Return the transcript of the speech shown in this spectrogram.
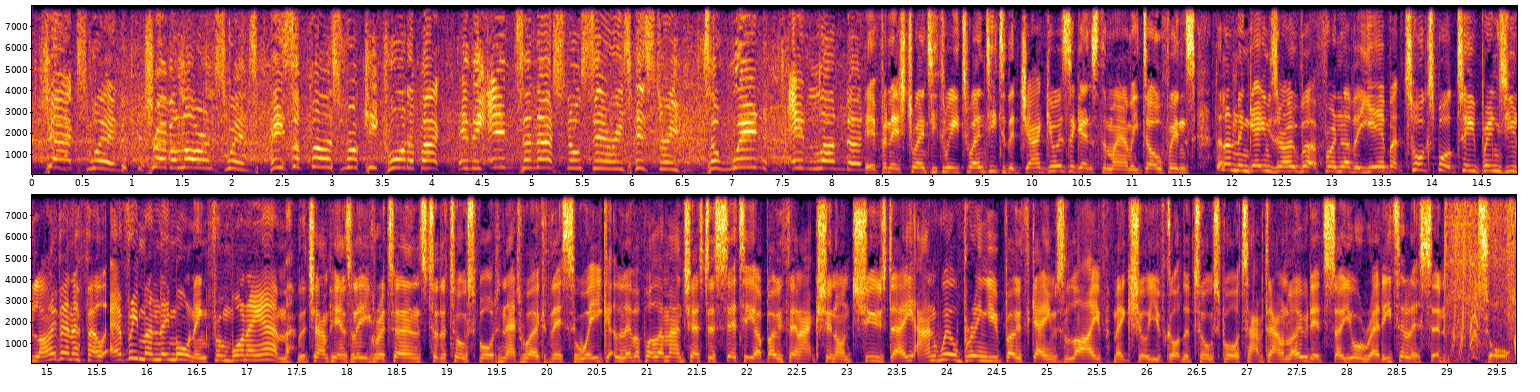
Jags win! Trevor Lawrence wins! He's the first rookie quarterback in the international series history to win in London. It finished 23 20 to the Jaguars against the Miami Dolphins. The London games are over for another year, but Talksport 2 brings you live NFL every Monday morning from 1am. The Champions League returns to the Talksport network this week. Liverpool and Manchester City are both in action on Tuesday, and we'll bring you both games live. Make sure you've got the Talksport app downloaded so you're ready to listen. Talk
